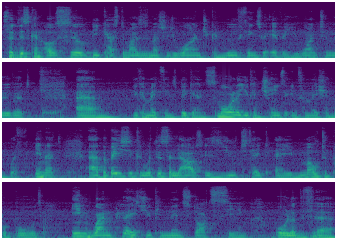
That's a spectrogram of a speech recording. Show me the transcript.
So this can also be customized as much as you want. You can move things wherever you want to move it. Um, you can make things bigger and smaller. You can change the information within it. Uh, but basically what this allows is you to take a multiple board in one place. You can then start seeing all of the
